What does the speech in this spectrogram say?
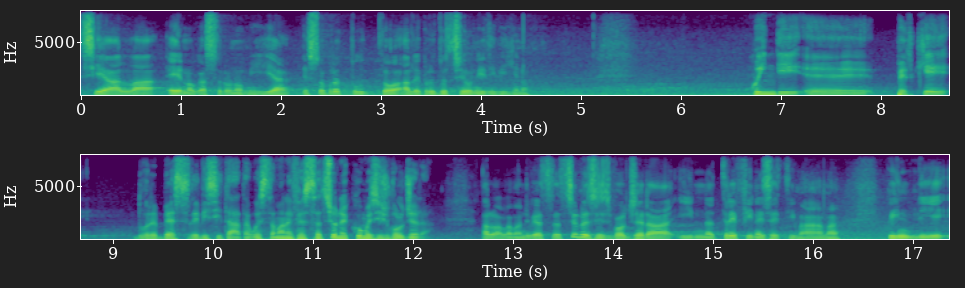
sia alla enogastronomia e soprattutto alle produzioni di vino. Quindi eh, perché dovrebbe essere visitata questa manifestazione e come si svolgerà? Allora, la manifestazione si svolgerà in tre fine settimana, quindi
